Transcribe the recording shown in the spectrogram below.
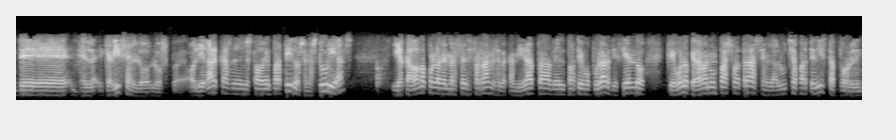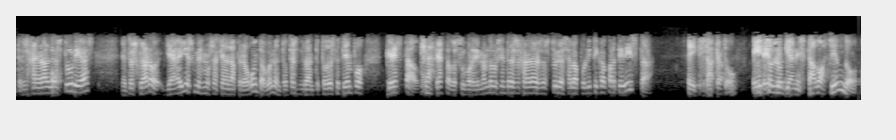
de, que dicen lo- los oligarcas del estado de partidos en Asturias y acababa con la de Mercedes Fernández, la candidata del Partido Popular, diciendo que bueno que daban un paso atrás en la lucha partidista por el interés general de Asturias. Entonces, claro, ya ellos mismos se hacían la pregunta, bueno, entonces durante todo este tiempo, ¿qué he estado? ¿Qué ha estado subordinando los intereses generales de Asturias a la política partidista? Exacto. Eso es lo que han estado haciendo.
